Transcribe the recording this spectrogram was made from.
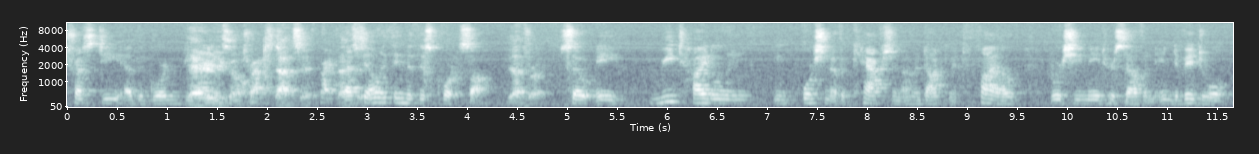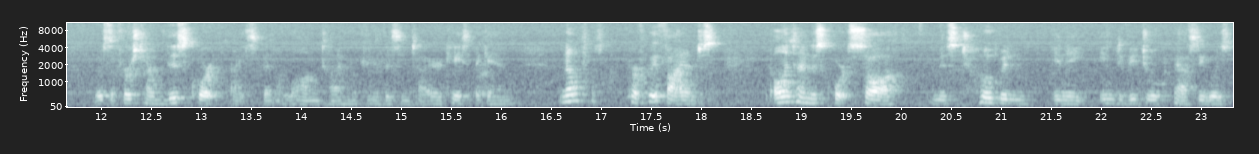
trustee of the Gordon B. There you Hanson go, Trust. that's it, Right. That's that's the it, only thing that this court saw. that's right. So a retitling in portion of a caption on a document filed where she made herself an individual was the first time this court, I spent a long time looking at this entire case again. No, it's perfectly fine, I'm just, the only time this court saw Ms. Tobin in a individual capacity was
